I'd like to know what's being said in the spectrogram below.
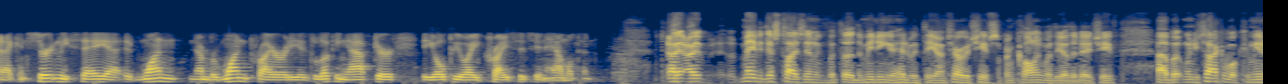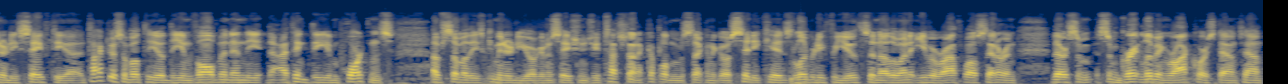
and I can certainly say uh, one number one priority is looking after the opioid crisis in Hamilton. I, I, maybe this ties in with the, the, meeting you had with the Ontario Chiefs up in Collingwood the other day, Chief. Uh, but when you talk about community safety, uh, talk to us about the uh, the involvement and the I think the importance of some of these community organizations. You touched on a couple of them a second ago. City Kids, Liberty for Youth, another one. Eva Rothwell Center, and there are some some great Living Rock Course downtown.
